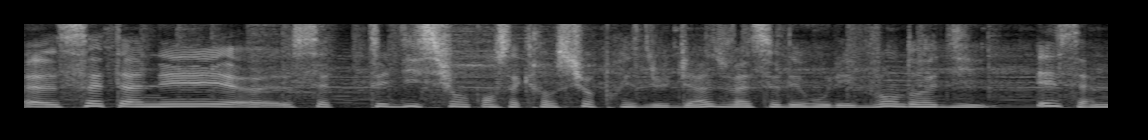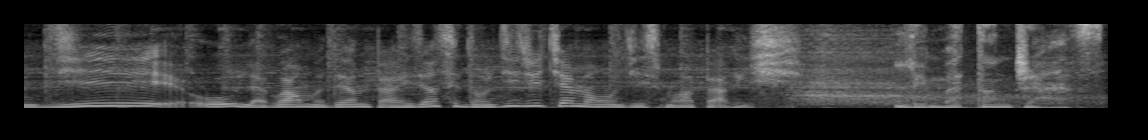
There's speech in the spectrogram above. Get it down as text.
Euh, cette année, euh, cette édition consacrée aux surprises du jazz va se dérouler vendredi et samedi au Lavoir Moderne parisien. C'est dans le 18e arrondissement à Paris. Les matins de jazz.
